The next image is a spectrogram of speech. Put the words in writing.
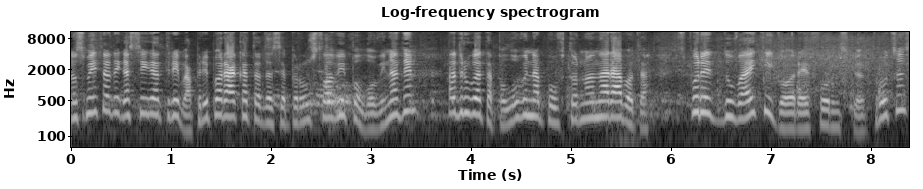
но смета дека сега треба препораката да се прослави половина ден, а другата половина повторно на работа, според дувајки го реформскиот процес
